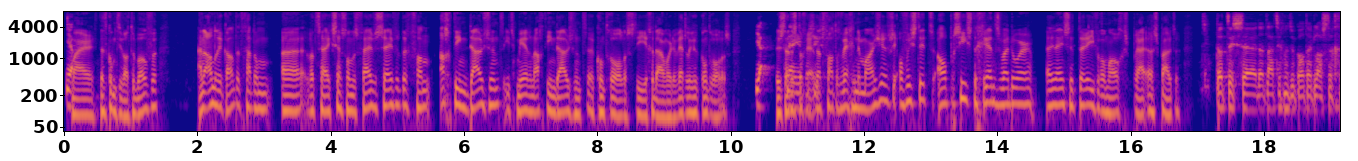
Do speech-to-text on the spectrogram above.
Ja. Maar dat komt hij wel te boven. Aan de andere kant, het gaat om, uh, wat zei ik, 675 van 18.000, iets meer dan 18.000 uh, controles die gedaan worden, wettelijke controles. Ja, dus dat, is toch, dat valt toch weg in de marge? Of is dit al precies de grens waardoor ineens de tarieven omhoog uh, spuiten? Dat, is, dat laat zich natuurlijk altijd lastig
